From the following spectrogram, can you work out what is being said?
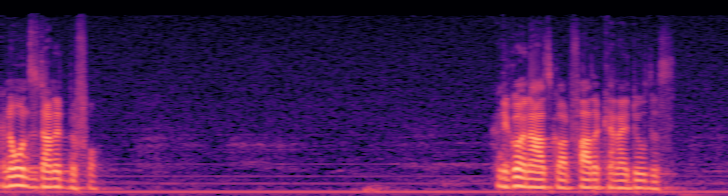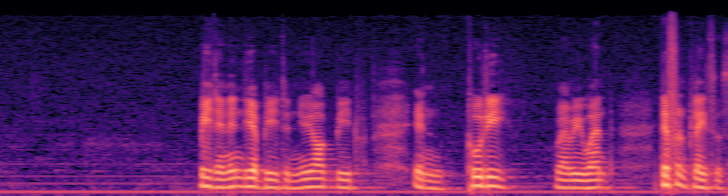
And no one's done it before. And you go and ask God, Father, can I do this? Be it in India, be it in New York, be it in Puri, where we went, different places.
